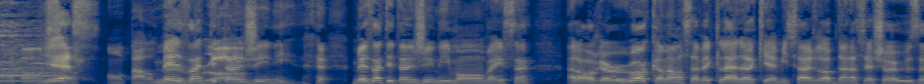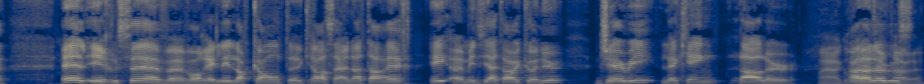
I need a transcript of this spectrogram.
On part Yes! ça. On parle de. Mais en Raw. t'es un génie. Mais en t'es un génie, mon Vincent. Alors, euh, Raw commence avec Lana qui a mis sa robe dans la sécheuse. Elle et Rusev euh, vont régler leur compte euh, grâce à un notaire et un médiateur connu, Jerry le King Lawler. Ouais, un gros Alors là, médiateur, Rus-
